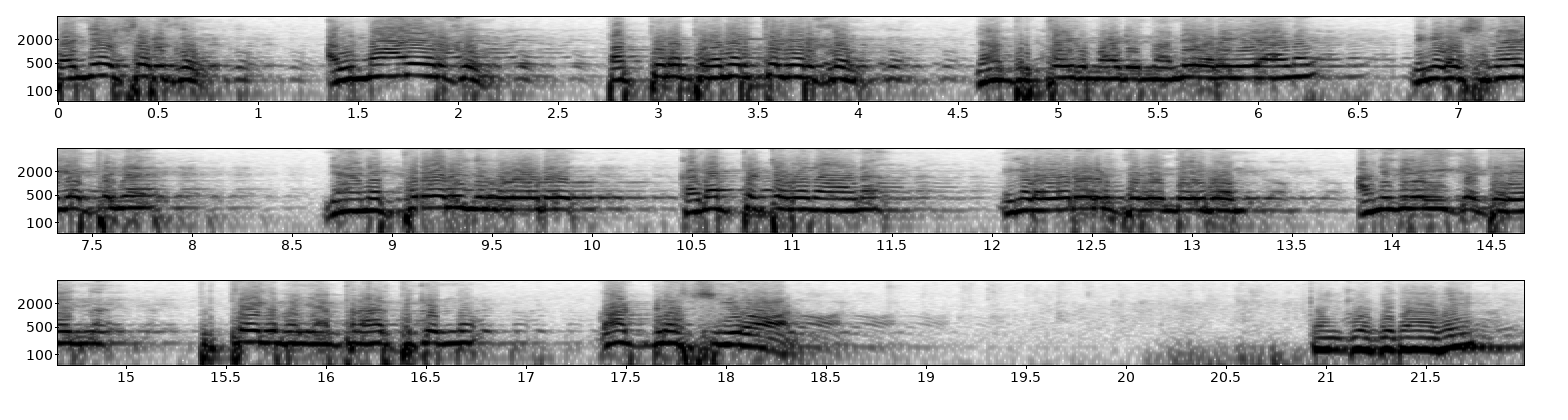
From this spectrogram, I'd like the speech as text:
സന്യാസർക്കും അൽമായർക്കും പത്രപ്രവർത്തകർക്കും ഞാൻ പ്രത്യേകമായിട്ട് നന്ദി പറയുകയാണ്. നിങ്ങളുടെ സ്നേഹത്തിന് ഞാൻ എപ്പോഴും നിങ്ങളോട് കടപ്പെട്ടവനാണ്. നിങ്ങളെ ഓരോരുത്തരെയും ദൈവം അനുഗ്രഹിക്കട്ടെ എന്ന് പ്രത്യേകമായി ഞാൻ പ്രാർത്ഥിക്കുന്നു. God bless you all. Thank you, Pidavi.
